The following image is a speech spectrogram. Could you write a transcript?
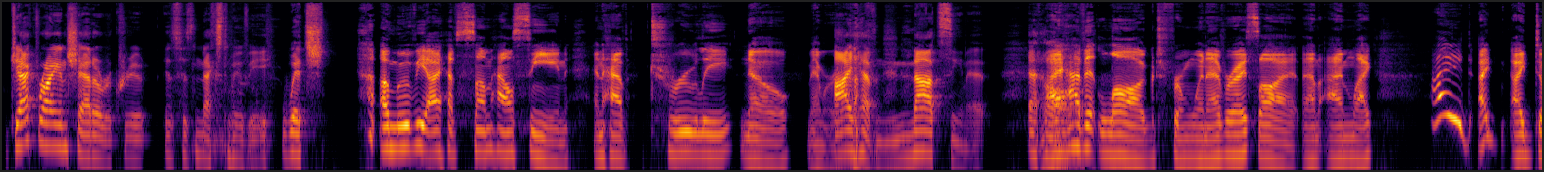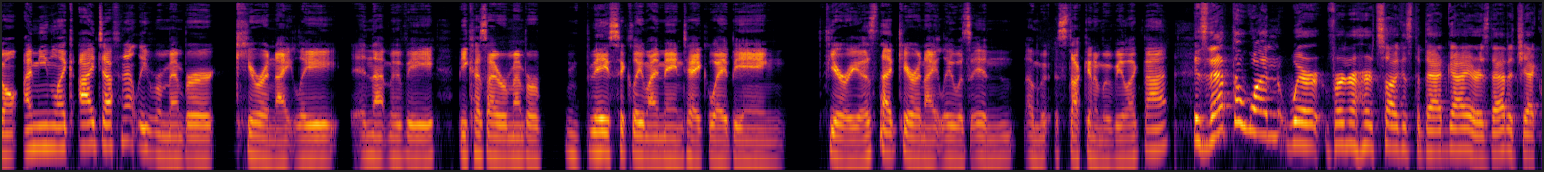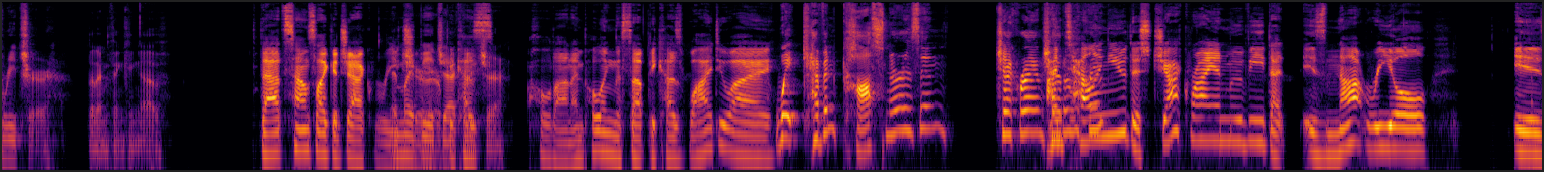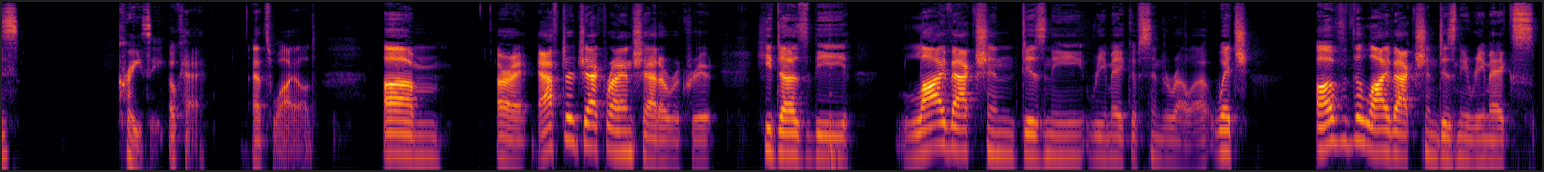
Jack Ryan Shadow Recruit is his next movie, which a movie I have somehow seen and have truly no memory. I of. have not seen it at all. I have it logged from whenever I saw it, and I'm like, I, I, I don't. I mean, like, I definitely remember Keira Knightley in that movie because I remember basically my main takeaway being furious that Keira Knightley was in a, stuck in a movie like that. Is that the one where Werner Herzog is the bad guy, or is that a Jack Reacher that I'm thinking of? That sounds like a Jack Reacher. it might be a Jack because, Reacher. Hold on, I'm pulling this up because why do I? Wait, Kevin Costner is in Jack Ryan Shadow I'm telling Recruit? you, this Jack Ryan movie that is not real is crazy. Okay, that's wild. Um, all right. After Jack Ryan Shadow Recruit, he does the live action Disney remake of Cinderella, which of the live action Disney remakes,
